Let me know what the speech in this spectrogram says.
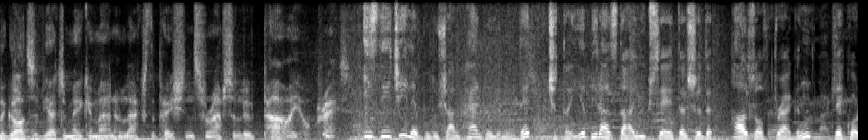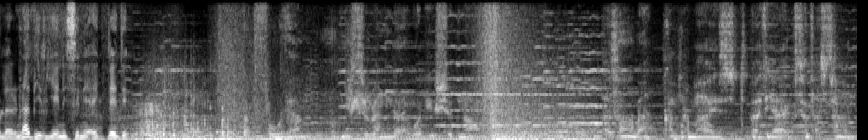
The gods have yet to make a man who lacks the patience for absolute power your grace. İzleyiciyle buluşan her bölümünde çıtayı biraz daha yükseğe taşıdı. House of Dragon rekorlarına bir yenisini ekledi. But for them, you surrender what you should not. Father compromised by the acts of a son.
